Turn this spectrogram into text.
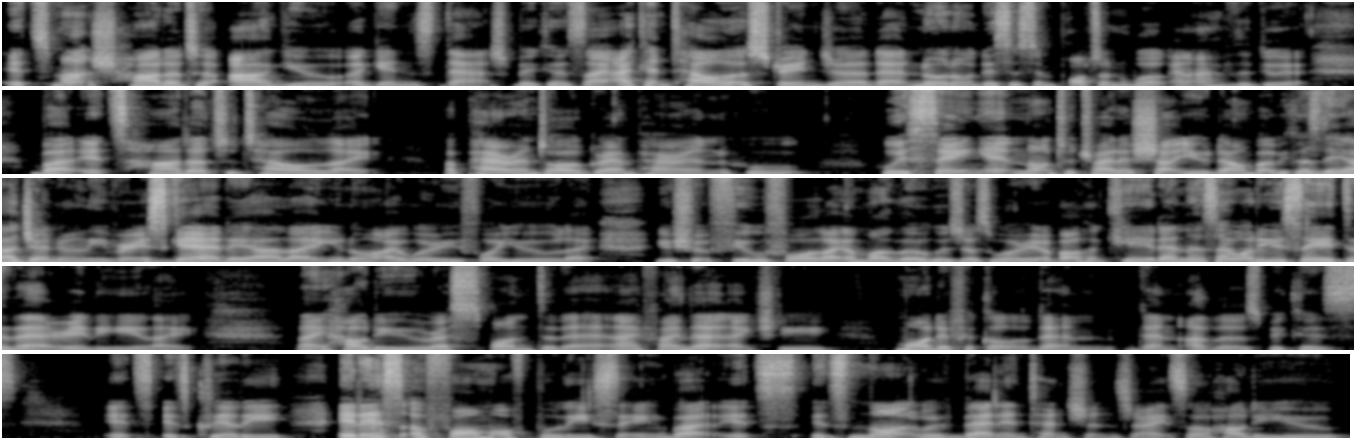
it's much harder to argue against that because like I can tell a stranger that no no this is important work and I have to do it but it's harder to tell like a parent or a grandparent who who is saying it not to try to shut you down but because they are genuinely very scared. They mm-hmm. are like you know I worry for you like you should feel for like a mother who's just worried about her kid. And it's like what do you say to that really? Like like how do you respond to that? And I find that actually more difficult than than others because it's it's clearly it is a form of policing but it's it's not with bad intentions right? So how do you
